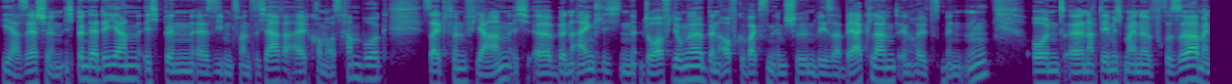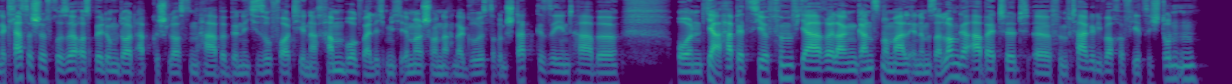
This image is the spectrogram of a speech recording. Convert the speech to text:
Ja, sehr schön. Ich bin der Dejan, ich bin äh, 27 Jahre alt, komme aus Hamburg seit fünf Jahren. Ich äh, bin eigentlich ein Dorfjunge, bin aufgewachsen im schönen Weserbergland in Holzminden. Und äh, nachdem ich meine Friseur, meine klassische Friseurausbildung dort abgeschlossen habe, bin ich sofort hier nach Hamburg, weil ich mich immer schon nach einer größeren Stadt gesehnt habe und ja, habe jetzt hier fünf Jahre lang ganz normal in einem Salon gearbeitet, äh, fünf Tage die Woche, 40 Stunden.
